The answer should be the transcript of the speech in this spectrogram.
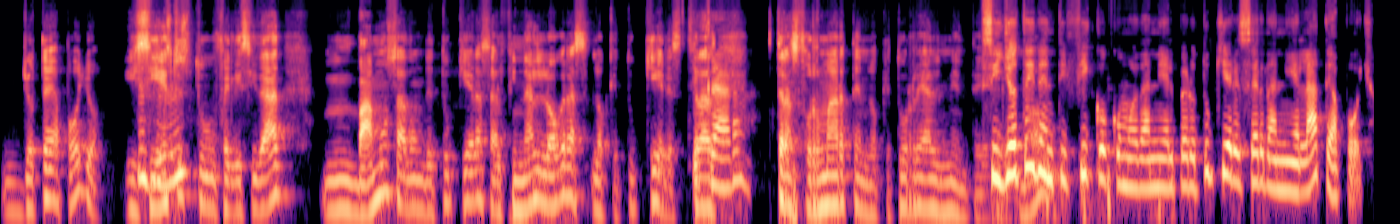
yo te apoyo, y si esto es tu felicidad, mm, vamos a donde tú quieras, al final logras lo que tú quieres. claro. Transformarte en lo que tú realmente Si yo te identifico como Daniel, pero tú quieres ser Daniela, te apoyo.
